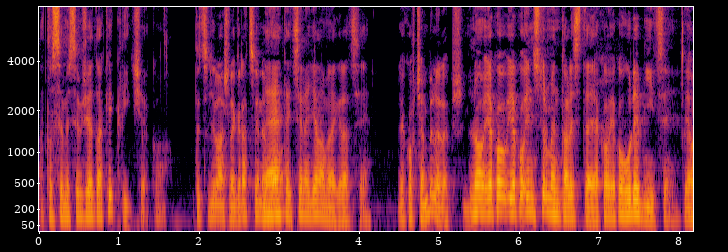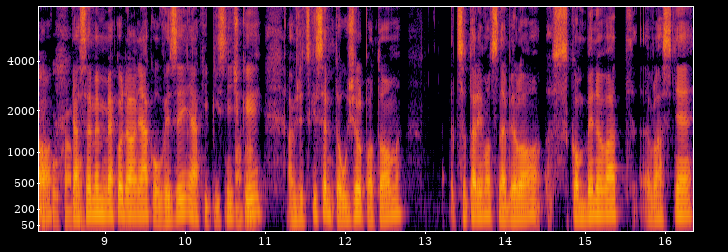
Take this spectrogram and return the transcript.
A to si myslím, že je taky klíč. Jako. Teď si děláš legraci, nebo Ne, teď si nedělám legraci. jako v čem byli lepší? No, jako, jako instrumentalisté, jako, jako hudebníci. Jo? Chápu, chápu. Já jsem jim jako dal nějakou vizi, nějaký písničky Aha. a vždycky jsem toužil potom, co tady moc nebylo, skombinovat vlastně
